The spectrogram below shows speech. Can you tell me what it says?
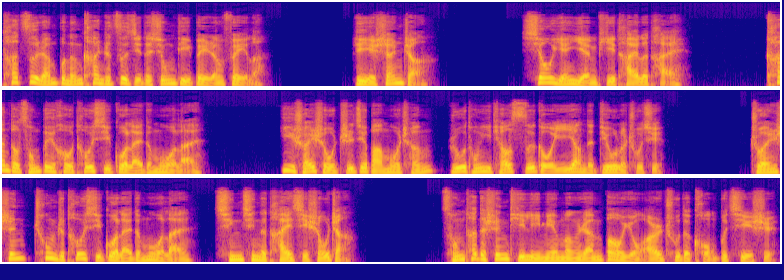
他自然不能看着自己的兄弟被人废了。猎山掌，萧炎眼皮抬了抬，看到从背后偷袭过来的墨兰。一甩手，直接把莫成如同一条死狗一样的丢了出去，转身冲着偷袭过来的墨兰，轻轻的抬起手掌。从他的身体里面猛然暴涌而出的恐怖气势，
